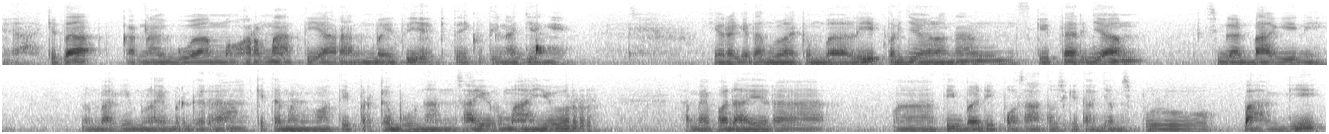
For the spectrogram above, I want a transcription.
Ya kita karena gua menghormati arahan mbak itu ya kita ikutin aja nge kira kita mulai kembali perjalanan sekitar jam 9 pagi nih. 9 pagi mulai bergerak kita melewati perkebunan sayur mayur sampai pada akhirnya eh, tiba di pos 1 sekitar jam 10 pagi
